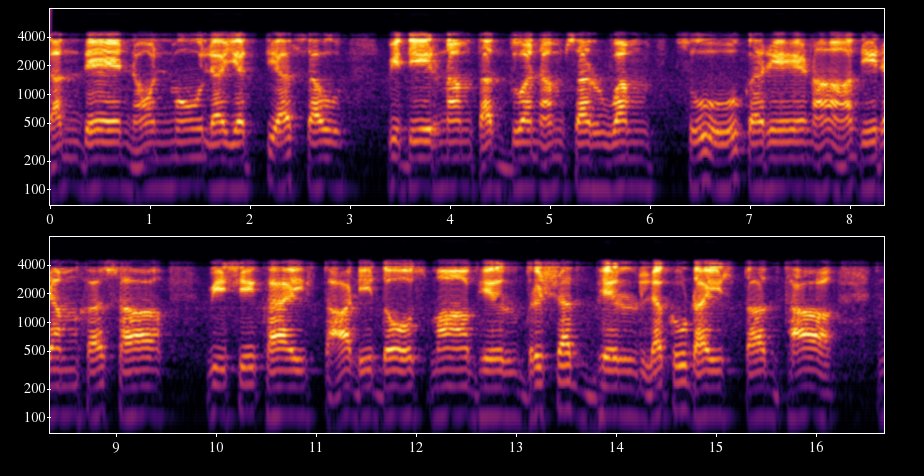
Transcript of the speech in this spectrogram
दन्देनोन्मूलयत्यसौ विदीर्णं तद्वनं सर्वं सूकरेणादिरंहसा विशिखैस्ताडितोऽस्माभिर्दृशद्भिर्लकुडैस्तद्धा न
